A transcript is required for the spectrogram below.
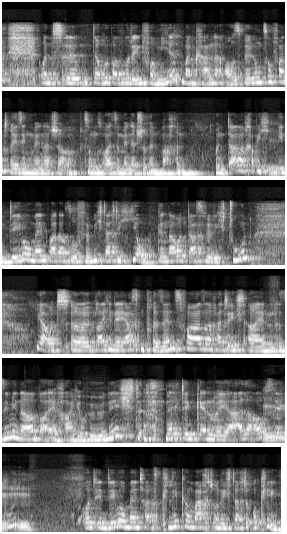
und äh, darüber wurde informiert, man kann eine Ausbildung zum Fundraising-Manager bzw. Managerin machen. Und da habe ich, in mhm. dem Moment war das so für mich, dachte ich, jo, genau das will ich tun. Ja, und äh, gleich in der ersten Präsenzphase hatte ich ein Seminar bei Hajo Hönig. Ne, den kennen wir ja alle auch sehr gut. Mhm. Und in dem Moment hat es Klick gemacht und ich dachte, okay,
